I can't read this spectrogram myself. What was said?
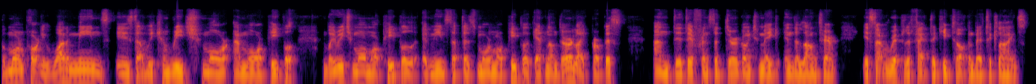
But more importantly, what it means is that we can reach more and more people. And by reaching more and more people, it means that there's more and more people getting on their life purpose and the difference that they're going to make in the long term. It's that ripple effect I keep talking about to clients.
